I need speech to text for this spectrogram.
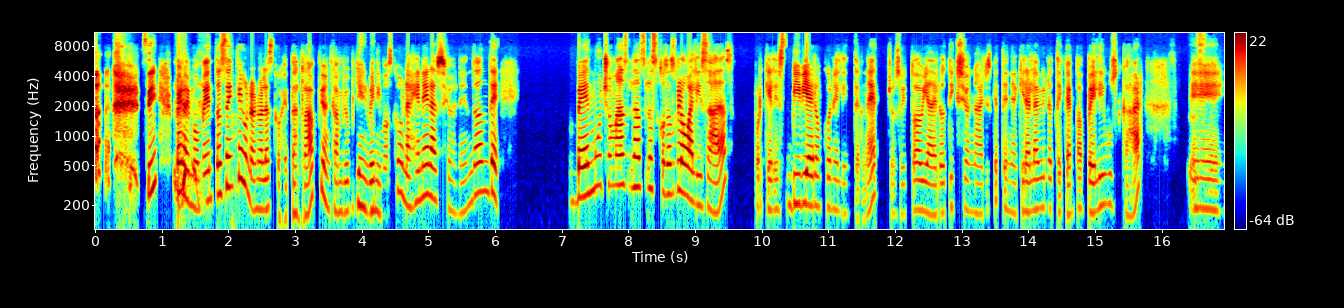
sí, pero hay momentos en que uno no las coge tan rápido. En cambio, venimos con una generación en donde ven mucho más las, las cosas globalizadas porque les vivieron con el internet. Yo soy todavía de los diccionarios que tenía que ir a la biblioteca en papel y buscar. Eh,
